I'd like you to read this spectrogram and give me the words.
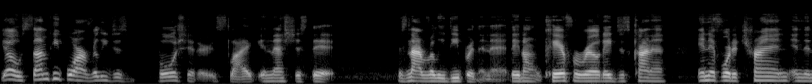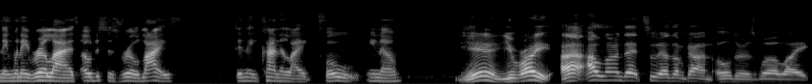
yo, some people are really just bullshitters, like, and that's just it. It's not really deeper than that. They don't care for real. They just kind of in it for the trend, and then they when they realize, oh, this is real life, then they kind of like fold, you know. Yeah, you're right. I, I learned that too as I've gotten older as well. Like,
